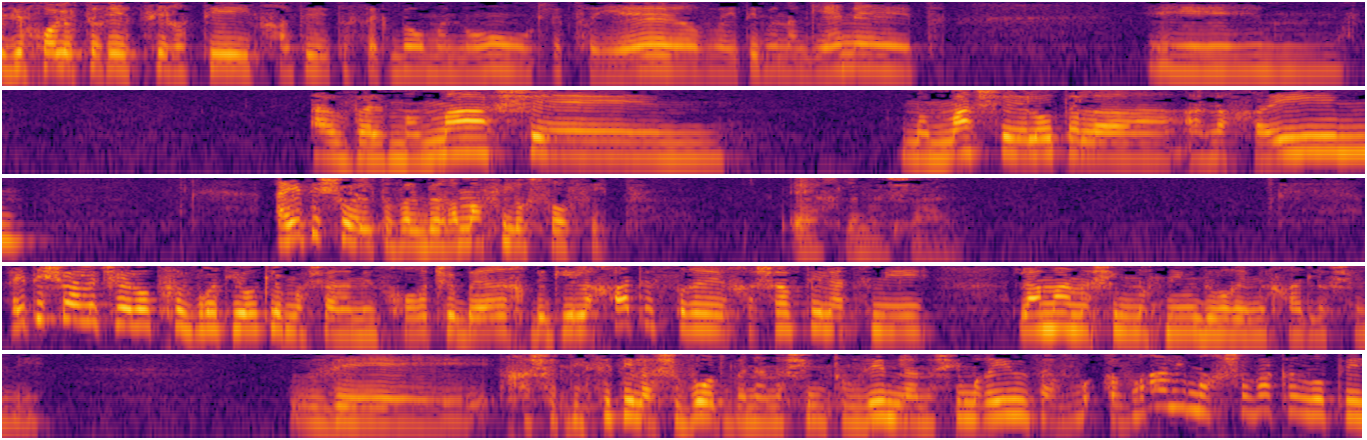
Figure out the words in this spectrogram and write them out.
כביכול יותר יצירתי. התחלתי להתעסק באומנות, לצייר, והייתי מנגנת. אה, אבל ממש, אה, ממש שאלות על החיים, הייתי שואלת, אבל ברמה פילוסופית. איך למשל? הייתי שואלת שאלות חברתיות למשל, אני זוכרת שבערך בגיל 11 חשבתי לעצמי, למה אנשים נותנים דברים אחד לשני? וניסיתי להשוות בין אנשים טובים לאנשים רעים, ועברה לי מחשבה כזאת,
